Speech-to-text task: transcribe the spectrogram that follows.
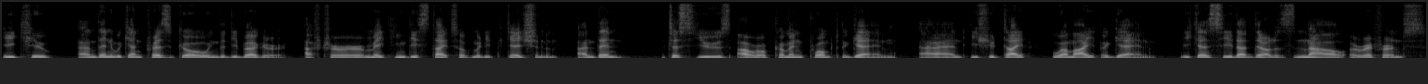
equeue. And then we can press go in the debugger after making these types of modification and then just use our command prompt again. And if you type who am I again, you can see that there is now a reference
